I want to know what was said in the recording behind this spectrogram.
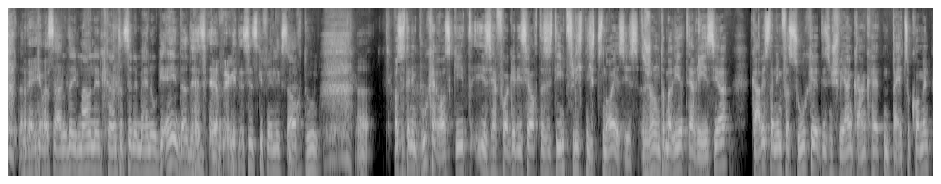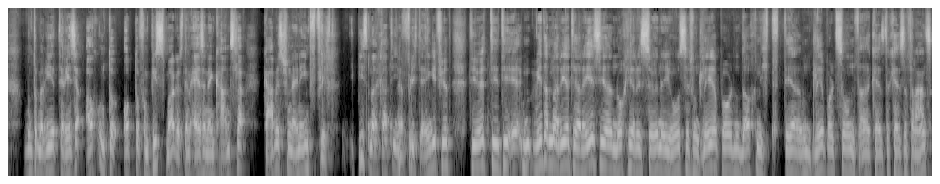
da werde ich aber sagen, der Immanuel Kant hat seine Meinung geändert. Er möge das jetzt gefälligst auch tun. Was aus deinem Buch herausgeht, ist hervorgeht, ist ja auch, dass es die Impfpflicht nichts Neues ist. Also schon unter Maria Theresia gab es dann eben Versuche, diesen schweren Krankheiten beizukommen. Und unter Maria Theresia, auch unter Otto von Bismarck, also dem eisernen Kanzler, gab es schon eine Impfpflicht. Bismarck hat die Impfpflicht ja. eingeführt. Die, die, die, weder Maria Theresia noch ihre Söhne Josef und Leopold und auch nicht der und Leopolds Sohn, äh, Kaiser, Kaiser Franz,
